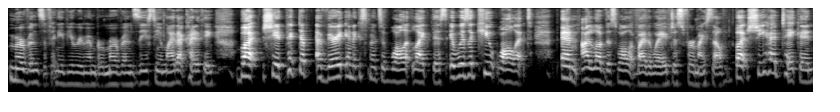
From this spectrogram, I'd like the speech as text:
Mervyn's, if any of you remember Mervyn's, ZCMI, that kind of thing. But she had picked up a very inexpensive wallet like this. It was a cute wallet. And I love this wallet, by the way, just for myself. But she had taken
